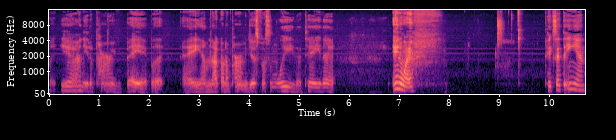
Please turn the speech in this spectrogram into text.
But yeah, I need a perm bad. But hey, I'm not gonna perm just for some weave. I tell you that. Anyway, picks at the end.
